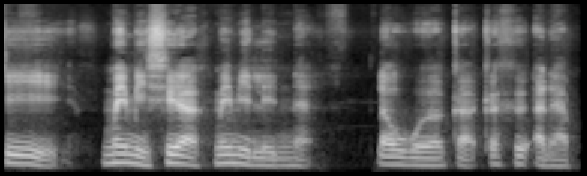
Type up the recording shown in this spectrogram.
ที่ไม่มีเชือกไม่มีลิ้นเนี่ยแล้ว work อะก็คือ Adapt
